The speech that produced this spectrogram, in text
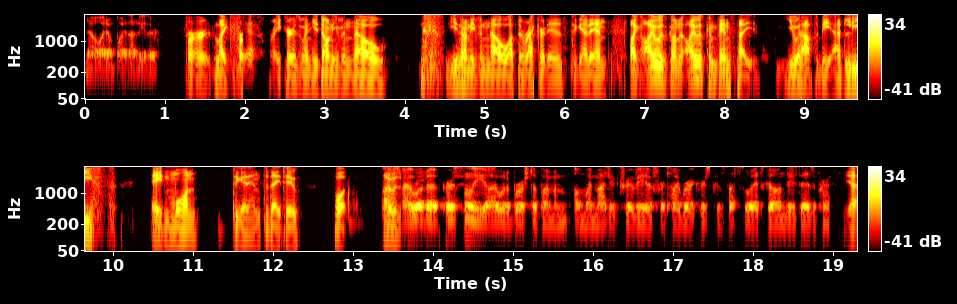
no, I don't buy that either. For like for Yeah. breakers when you don't even know, you don't even know what the record is to get in. Like I was gonna, I was convinced that you would have to be at least eight and one to get in to day two, but I was. I would have personally, I would have brushed up on my, on my magic trivia for tiebreakers because that's the way it's going these days. Apparently, Yeah,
